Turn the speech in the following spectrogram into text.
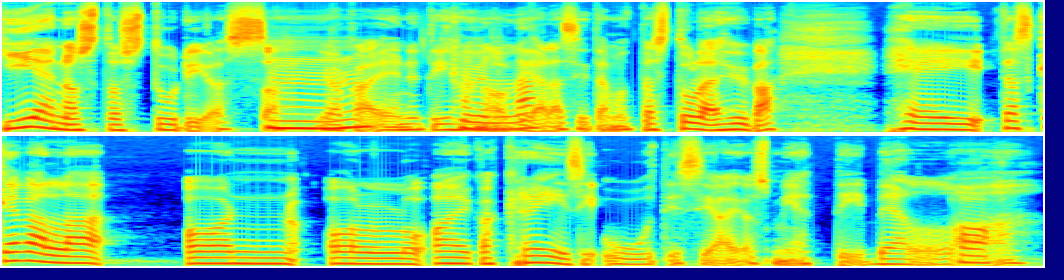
hienostostudiossa, mm, joka ei nyt ihan kyllä. ole vielä sitä, mutta tästä tulee hyvä. Hei, tässä keväällä on ollut aika crazy uutisia, jos miettii Bellaa. Oh,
